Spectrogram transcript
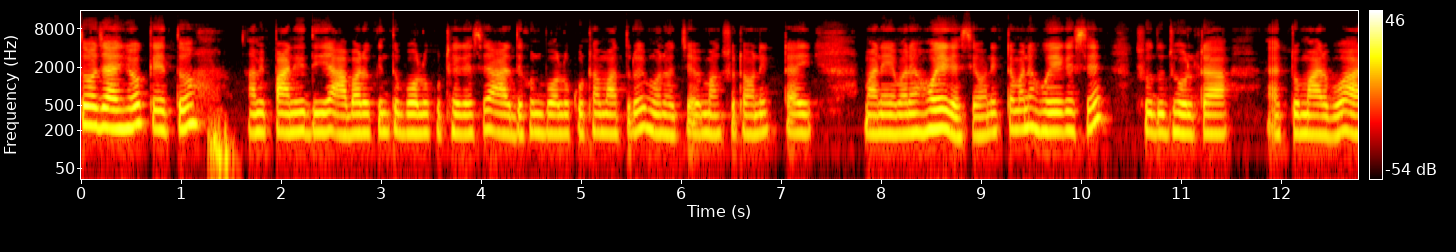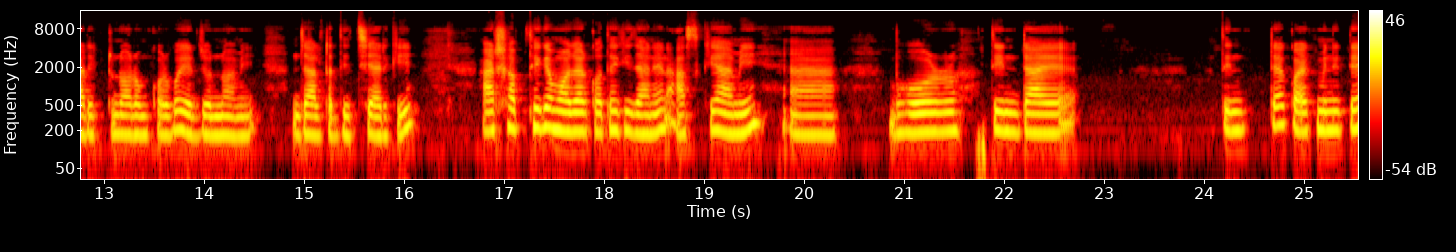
তো যাই হোক এই তো আমি পানি দিয়ে আবারও কিন্তু বলক উঠে গেছে। আর দেখুন, বলক ওঠা মাত্রই মনে হচ্ছে মাংসটা অনেকটাই মানে মানে হয়ে গেছে, অনেকটা মানে হয়ে গেছে। শুধু ঝোলটা একটু মারবো আর একটু নরম করব, এর জন্য আমি জালটা দিচ্ছি আর কি। আর সব থেকে মজার কথা কি জানেন? আজকে আমি ভোর তিনটায়, তিনটা কয়েক মিনিটে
